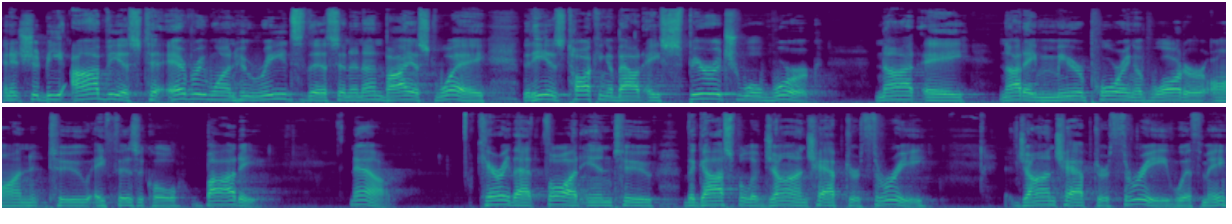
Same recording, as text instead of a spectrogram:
And it should be obvious to everyone who reads this in an unbiased way that he is talking about a spiritual work, not a, not a mere pouring of water on to a physical body. Now, carry that thought into the Gospel of John, chapter 3. John chapter 3 with me.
